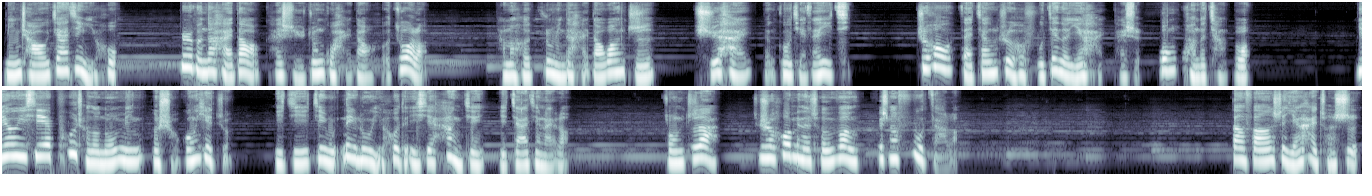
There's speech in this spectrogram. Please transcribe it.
明朝嘉靖以后，日本的海盗开始与中国海盗合作了，他们和著名的海盗汪直、徐海等勾结在一起。之后，在江浙和福建的沿海开始疯狂的抢夺，也有一些破产的农民和手工业者，以及进入内陆以后的一些汉奸也加进来了。总之啊，就是后面的成分非常复杂了。但凡是沿海城市，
